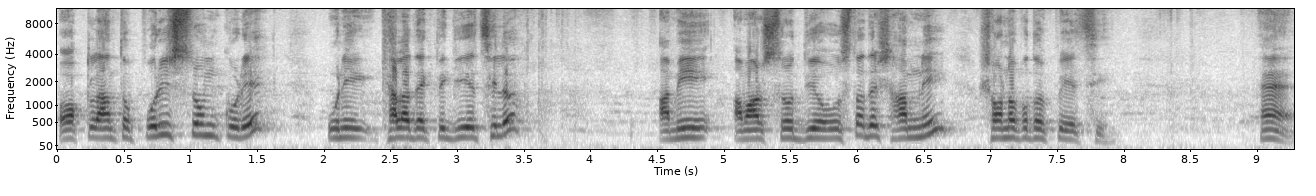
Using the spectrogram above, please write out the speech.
অক্লান্ত পরিশ্রম করে উনি খেলা দেখতে গিয়েছিল। আমি আমার শ্রদ্ধেয় ওস্তাদের সামনেই স্বর্ণপদক পেয়েছি। হ্যাঁ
